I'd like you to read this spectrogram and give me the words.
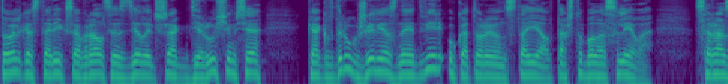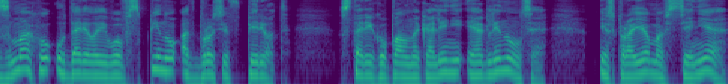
Только старик собрался сделать шаг к дерущимся, как вдруг железная дверь, у которой он стоял, та, что была слева, с размаху ударила его в спину, отбросив вперед. Старик упал на колени и оглянулся. Из проема в стене,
